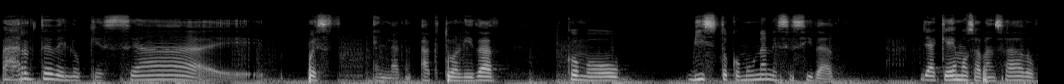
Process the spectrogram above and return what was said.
parte de lo que se ha, eh, pues en la actualidad, como visto como una necesidad, ya que hemos avanzado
